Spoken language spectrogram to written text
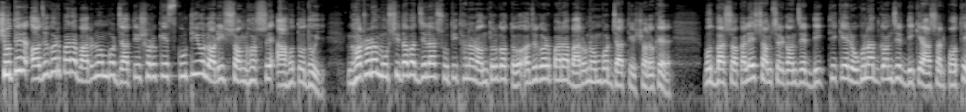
সতীর অজগরপাড়া বারো নম্বর জাতীয় সড়কে স্কুটি ও লরির সংঘর্ষে আহত দুই। ঘটনা মুর্শিদাবাদ জেলার সুতি থানার অন্তর্গত অজগরপাড়া বারো নম্বর জাতীয় সড়কের। বুধবার সকালে শামশেরগঞ্জের দিক থেকে রঘুনাথগঞ্জের দিকে আসার পথে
